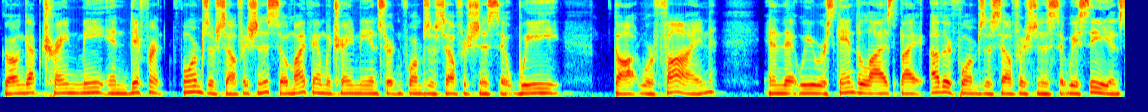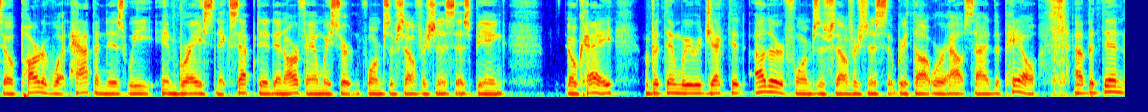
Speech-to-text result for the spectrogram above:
growing up trained me in different forms of selfishness. So my family trained me in certain forms of selfishness that we thought were fine and that we were scandalized by other forms of selfishness that we see. And so part of what happened is we embraced and accepted in our family certain forms of selfishness as being okay, but then we rejected other forms of selfishness that we thought were outside the pale. Uh, but then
